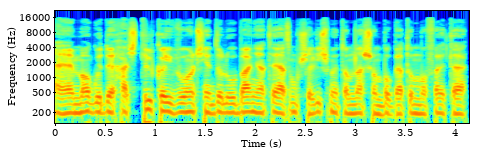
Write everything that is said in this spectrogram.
e, mogły dojechać tylko i wyłącznie do Lubania. Teraz musieliśmy tą naszą bogatą ofertę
